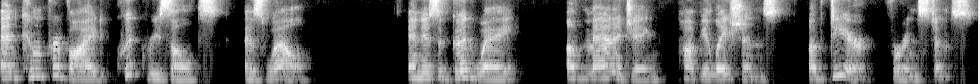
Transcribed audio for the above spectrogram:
and can provide quick results as well, and is a good way of managing populations of deer, for instance.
